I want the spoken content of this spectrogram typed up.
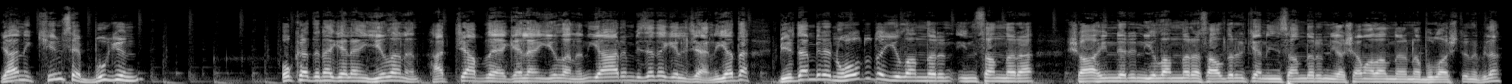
Yani kimse bugün o kadına gelen yılanın Hatice ablaya gelen yılanın yarın bize de geleceğini ya da birdenbire ne oldu da yılanların insanlara şahinlerin yılanlara saldırırken insanların yaşam alanlarına bulaştığını filan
